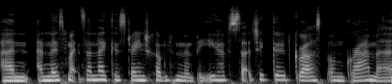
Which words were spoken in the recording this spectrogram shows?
And and this might sound like a strange compliment, but you have such a good grasp on grammar.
